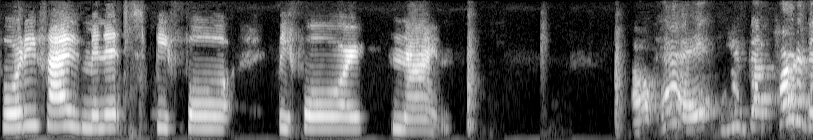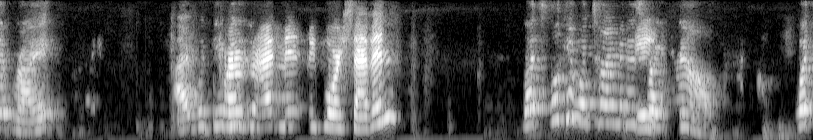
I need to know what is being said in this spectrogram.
45 minutes before before 9. Okay, you've got part of it right. I would give 45 you, minutes before 7? let's look at what time it is Eight. right now. What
